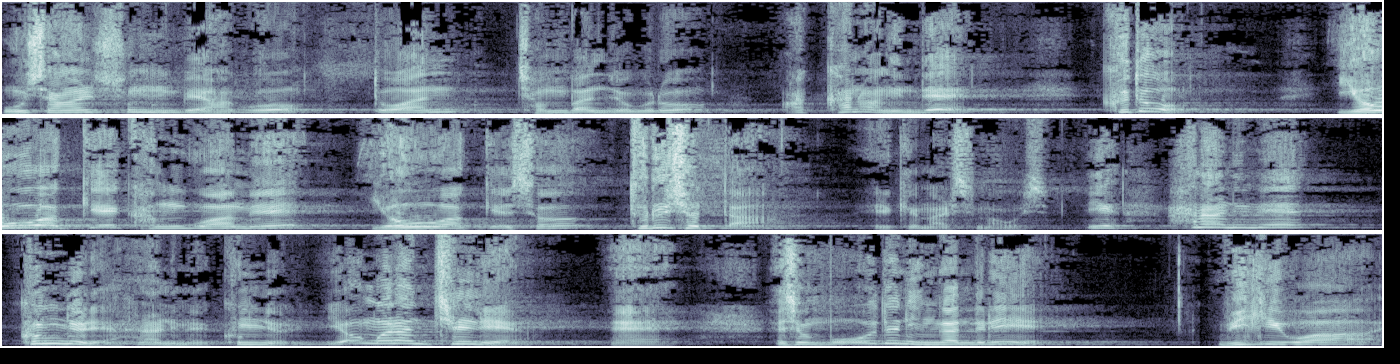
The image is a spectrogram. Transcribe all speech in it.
우상을 숭배하고 또한 전반적으로 악한 왕인데 그도 여호와께 간구하며 여호와께서 들으셨다 이렇게 말씀하고 있습니다. 이게 하나님의 극률이에요. 하나님의 극률, 영원한 진리예요. 예. 그래서 모든 인간들이 위기와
